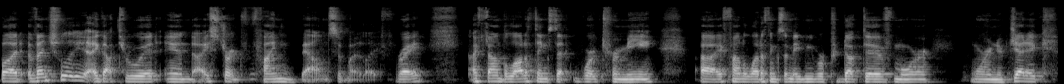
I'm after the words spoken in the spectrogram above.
but eventually I got through it and I started finding balance in my life, right? I found a lot of things that worked for me. Uh, I found a lot of things that made me more productive, more, more energetic,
